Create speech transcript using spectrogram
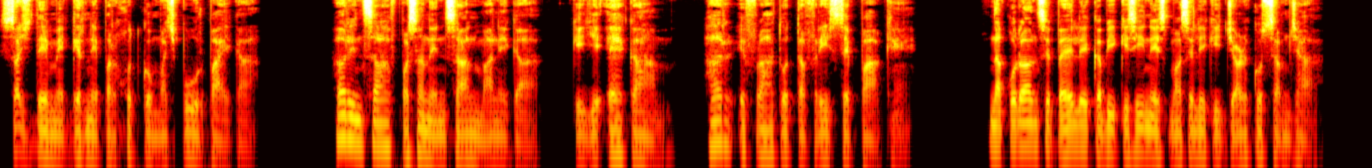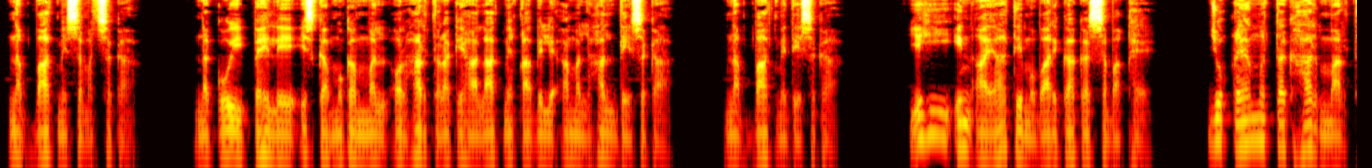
سجدے میں گرنے پر خود کو مجبور پائے گا۔ ہر انصاف پسند انسان مانے گا کہ یہ احکام ہر افراد و تفریح سے پاک ہیں۔ نہ قرآن سے پہلے کبھی کسی نے اس مسئلے کی جڑ کو سمجھا، نہ بات میں سمجھ سکا، نہ کوئی پہلے اس کا مکمل اور ہر طرح کے حالات میں قابل عمل حل دے سکا، نہ بات میں دے سکا۔ یہی ان آیات مبارکہ کا سبق ہے جو قیامت تک ہر مرد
